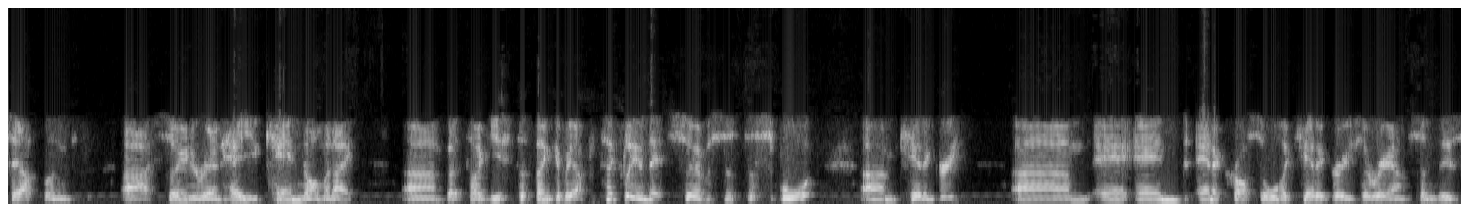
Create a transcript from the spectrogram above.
Southland uh, soon around how you can nominate. Um, but I guess to think about, particularly in that services to sport um, category, um, and and across all the categories around some. There's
